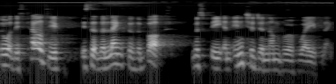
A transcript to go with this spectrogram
So what this tells you is that the length of the box must be an integer number of wavelengths.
